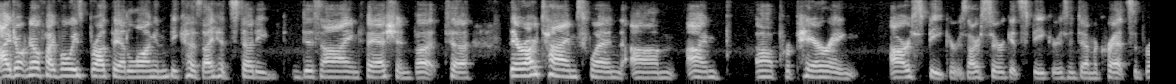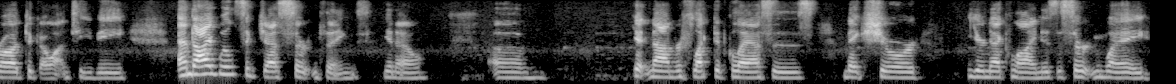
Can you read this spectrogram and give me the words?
I don't know if I've always brought that along, and because I had studied design, fashion, but uh, there are times when um, I'm uh, preparing our speakers, our surrogate speakers, and Democrats abroad to go on TV, and I will suggest certain things. You know, um, get non-reflective glasses. Make sure your neckline is a certain way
